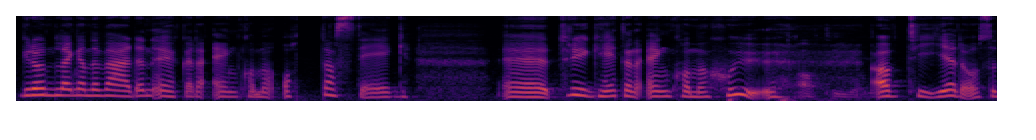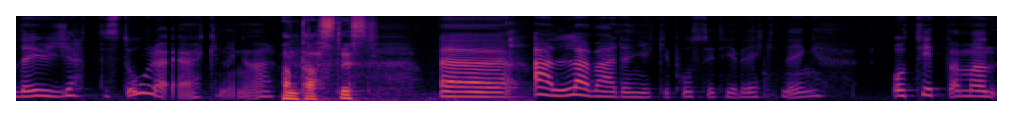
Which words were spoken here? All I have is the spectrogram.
Grundläggande värden ökade 1,8 steg Eh, tryggheten 1,7 av 10 då, så det är ju jättestora ökningar. Fantastiskt. Eh, alla värden gick i positiv riktning. Och tittar man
